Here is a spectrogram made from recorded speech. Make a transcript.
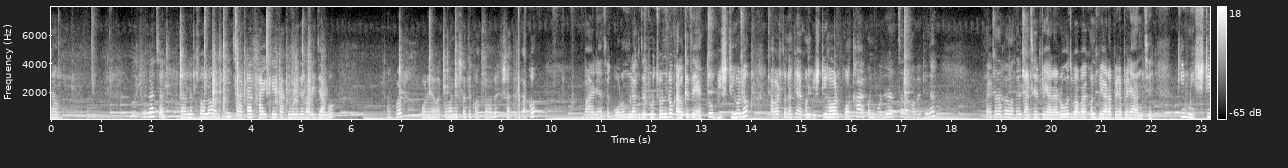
নাও। ঠিক আছে? তাহলে চলো আর কি চাটা খাই খেয়ে কাকিমণিদের বাড়ি যাব। তারপর পরে আবার তোমাদের সাথে কথা হবে সাথে থাকো। বাইরে আছে, গরম লাগছে প্রচণ্ড, কালকে যে এত বৃষ্টি হলো, আবার তো নাকি এখন বৃষ্টি হওয়ার কথা, এখন বোঝা যাচ্ছে না হবে কি না এটা দেখো আমাদের গাছের পেয়ারা, রোজ বাবা এখন পেয়ারা পেরে পেরে আনছে। কি মিষ্টি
